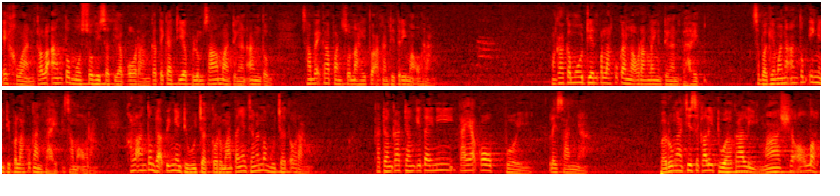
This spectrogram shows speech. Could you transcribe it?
Ikhwan, kalau antum musuhi setiap orang ketika dia belum sama dengan antum, sampai kapan sunnah itu akan diterima orang? Maka kemudian perlakukanlah orang lain dengan baik. Sebagaimana antum ingin diperlakukan baik sama orang. Kalau antum tidak ingin dihujat kehormatannya, jangan menghujat orang. Kadang-kadang kita ini kayak koboi lesannya. Baru ngaji sekali dua kali, masya Allah.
